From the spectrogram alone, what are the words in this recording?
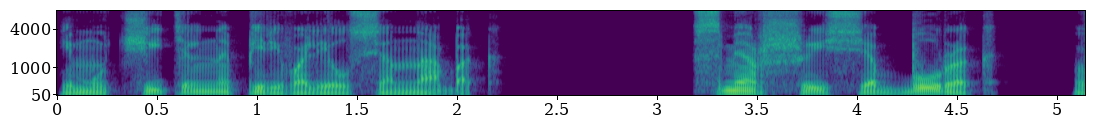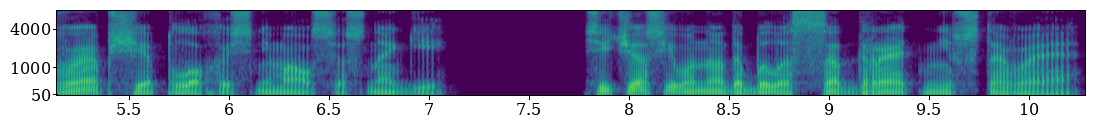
и мучительно перевалился на бок. Смерзшийся бурок вообще плохо снимался с ноги. Сейчас его надо было содрать, не вставая.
